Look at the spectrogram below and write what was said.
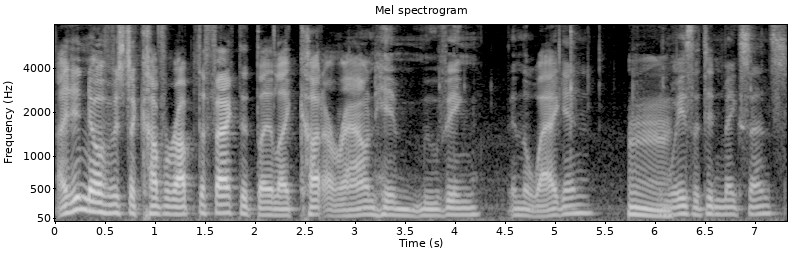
I didn't know if it was to cover up the fact that they like cut around him moving in the wagon Hmm. in ways that didn't make sense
